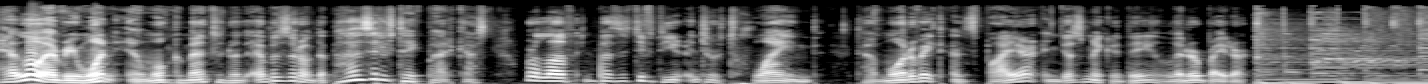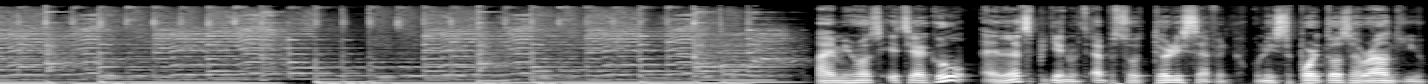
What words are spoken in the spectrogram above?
Hello, everyone, and welcome back to another episode of the Positive Take Podcast, where love and positivity are intertwined to help motivate, inspire, and just make your day a little brighter. I'm your host, Itiagu, and let's begin with episode 37. When you support those around you,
